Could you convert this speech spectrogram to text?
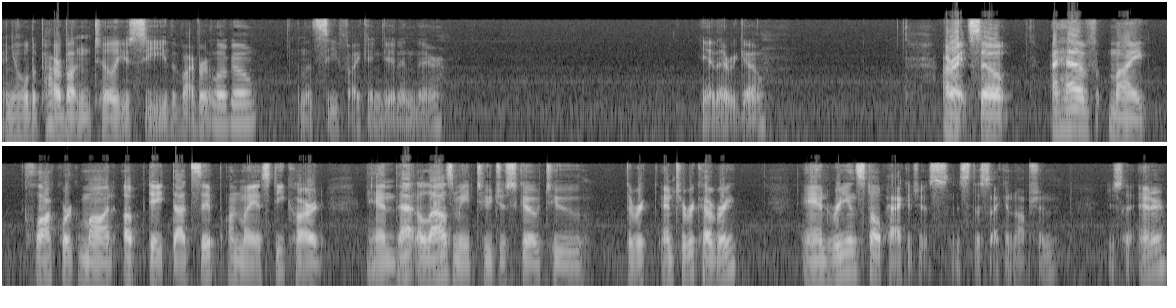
And you hold the power button until you see the Vibrant logo. And let's see if I can get in there. Yeah, there we go. Alright, so I have my clockwork mod update.zip on my SD card and that allows me to just go to enter recovery and reinstall packages. It's the second option. Just hit enter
